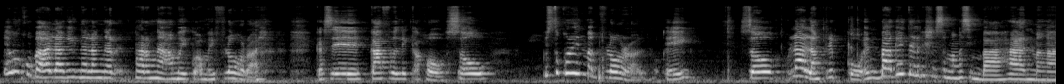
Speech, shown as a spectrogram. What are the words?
ewan ko ba, lagi na lang na, parang naamoy ko amoy floral. kasi Catholic ako. So, gusto ko rin mag-floral, okay? So, wala lang, trip ko. And bagay talaga siya sa mga simbahan, mga,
